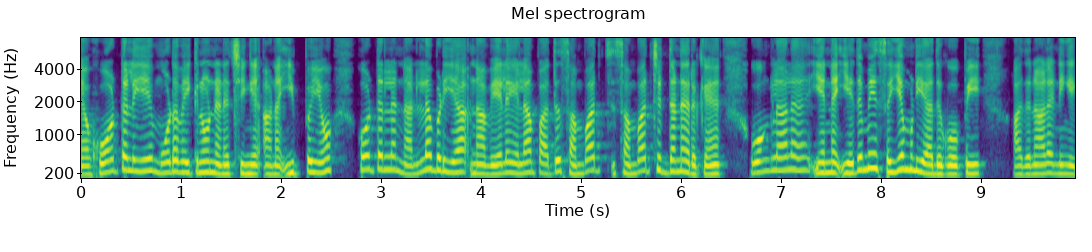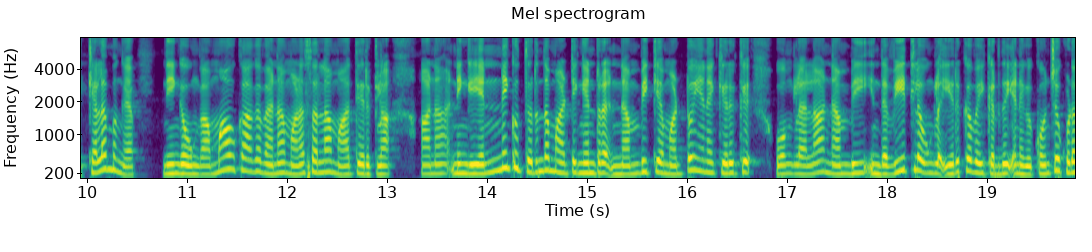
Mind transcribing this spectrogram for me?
என் ஹோட்டலையே மூட வைக்கணும்னு நினச்சிங்க. ஆனால் இப்போயும் ஹோட்டலில் நல்லபடியாக நான் வேலையெல்லாம் பார்த்து சம்பாரிச்சு சம்பாரிச்சிட்டு தானே இருக்கேன். உங்களால் என்னை எதுவுமே செய்ய முடியாது கோபி. அதனால் நீங்கள் கிளம்புங்க. நீங்கள் உங்கள் அம்மாவுக்காக வேணால் மனசெல்லாம் மாற்றிருக்கலாம் ஆனால் நீங்கள் என்றைக்கும் திருந்த மாட்டீங்கன்ற நம்பிக்கை மட்டும் எனக்கு இருக்குது உங்களெல்லாம் நம்பி இந்த வீட்டில் உங்களை இருக்க வைக்கிறது எனக்கு கொஞ்சம் கூட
